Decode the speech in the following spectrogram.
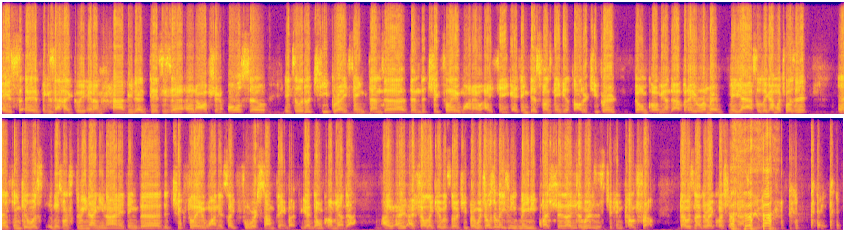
Ex- eh, Exactly, and I'm happy that this is a, an option. Also, it's a little cheaper, I think, than the than the Chick Fil A one. I I think I think this one's maybe a dollar cheaper. Don't quote me on that, but I remember maybe I asked. I was like, "How much was it?" And I think it was this one's three ninety nine. I think the the Chick Fil A one is like four something. But again, don't quote me on that. I, I, I felt like it was a little cheaper, which also makes me made me question. I said, "Where does this chicken come from?" That was not the right question to ask.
